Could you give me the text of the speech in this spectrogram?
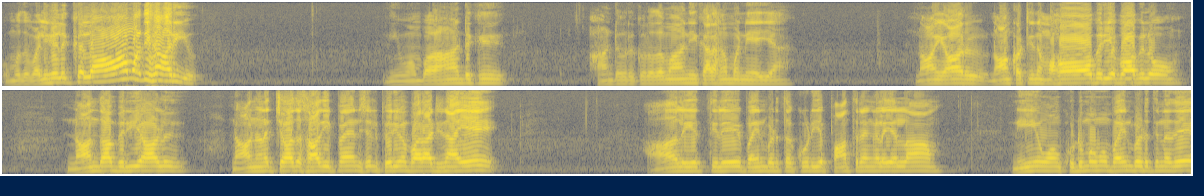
உமது வழிகளுக்கெல்லாம் அதிகாரியு. நீ உன் ஆண்டவருக்கு விரோதமாக நீ கலகம் பண்ணி ஐயா. நான் யாரு? நான் கட்டின மகாபெரிய பாபிலோன். நான் தான் பெரிய ஆளு. நான் நினைச்சாத சாதிப்பேன்னு சொல்லி பெருமை பாராட்டினாயே. ஆலயத்திலே பயன்படுத்தக்கூடிய பாத்திரங்களை எல்லாம் நீ உன் குடும்பமும் பயன்படுத்தினதே.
